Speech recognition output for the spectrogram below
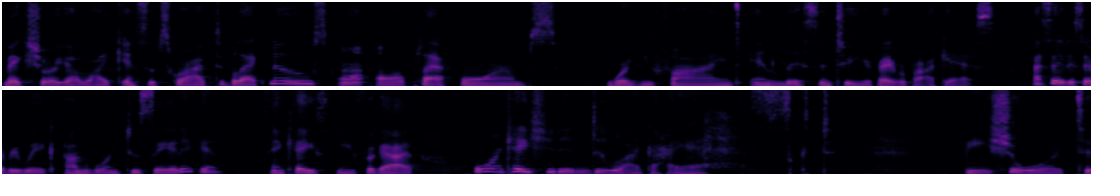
make sure y'all like and subscribe to Black News on all platforms where you find and listen to your favorite podcast. I say this every week. I'm going to say it again in case you forgot or in case you didn't do like I asked. Be sure to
